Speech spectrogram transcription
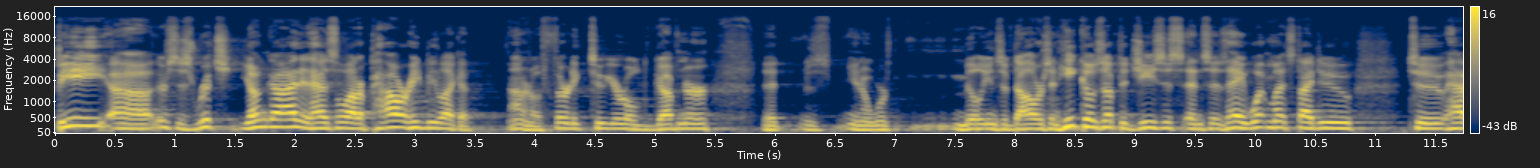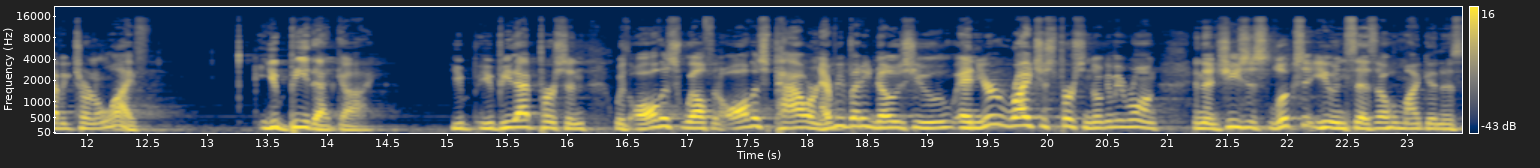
Be, uh, there's this rich young guy that has a lot of power. He'd be like a, I don't know, 32 year old governor that is, you know, worth millions of dollars. And he goes up to Jesus and says, hey, what must I do to have eternal life? You be that guy. You, you be that person with all this wealth and all this power, and everybody knows you, and you're a righteous person, don't get me wrong. And then Jesus looks at you and says, Oh my goodness,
